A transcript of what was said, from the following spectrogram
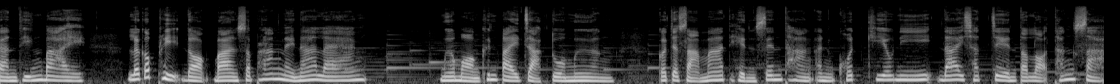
กันทิ้งใบ แล้วก็ผลิดอกบานสะพรั่งในหน้าแล้ง เมื่อมองขึ้นไปจากตัวเมือง ก็จะสามารถเห็นเส้นทางอันคดเคี้ยวนี้ได้ชัดเจนตลอดทั้งสา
